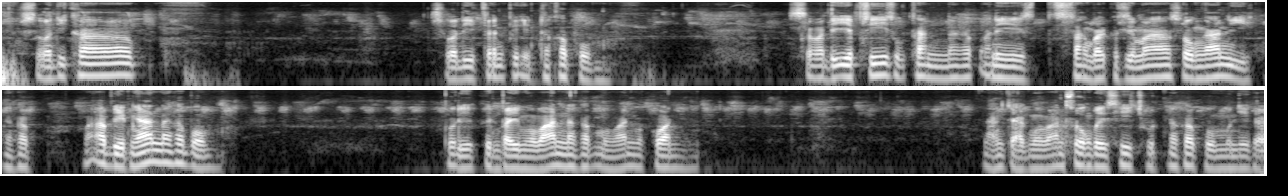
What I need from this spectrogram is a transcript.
สวัสดีครับ สวัสดีแฟนเพจนะครับผม สวัสดีเอฟซีทุกท่านนะครับ อันนี้สั่งบัตรกสิมาส่งงานอีกนะครับ มาอัปเดตงานนะครับผมพอดีขึ้นไปเมื่อวานนะครับเมื่อวานเมื่อก่อน หลังจากเมื่อวานส่งไปสี่ชุดนะครับ ผมวันนี้ก็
